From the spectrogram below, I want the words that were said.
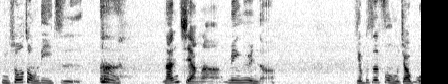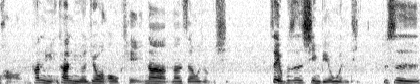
你说这种例子。难讲啊，命运啊，也不是父母教不好，他女他女儿就很 OK，那男生为什么不行？这也不是性别问题，就是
